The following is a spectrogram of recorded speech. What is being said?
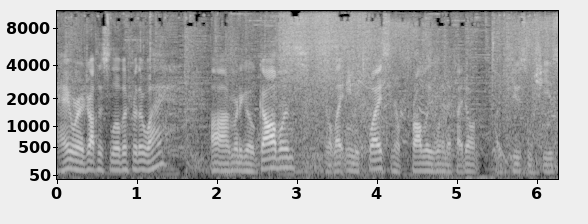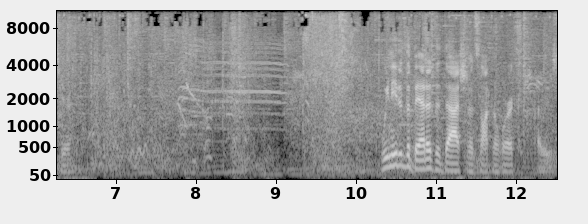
Okay, we're gonna drop this a little bit further away. Uh, I'm gonna go Goblins. He'll lightning me twice, and he'll probably win if I don't like do some cheese here. We needed the bandit to dash, and it's not gonna work. at least.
